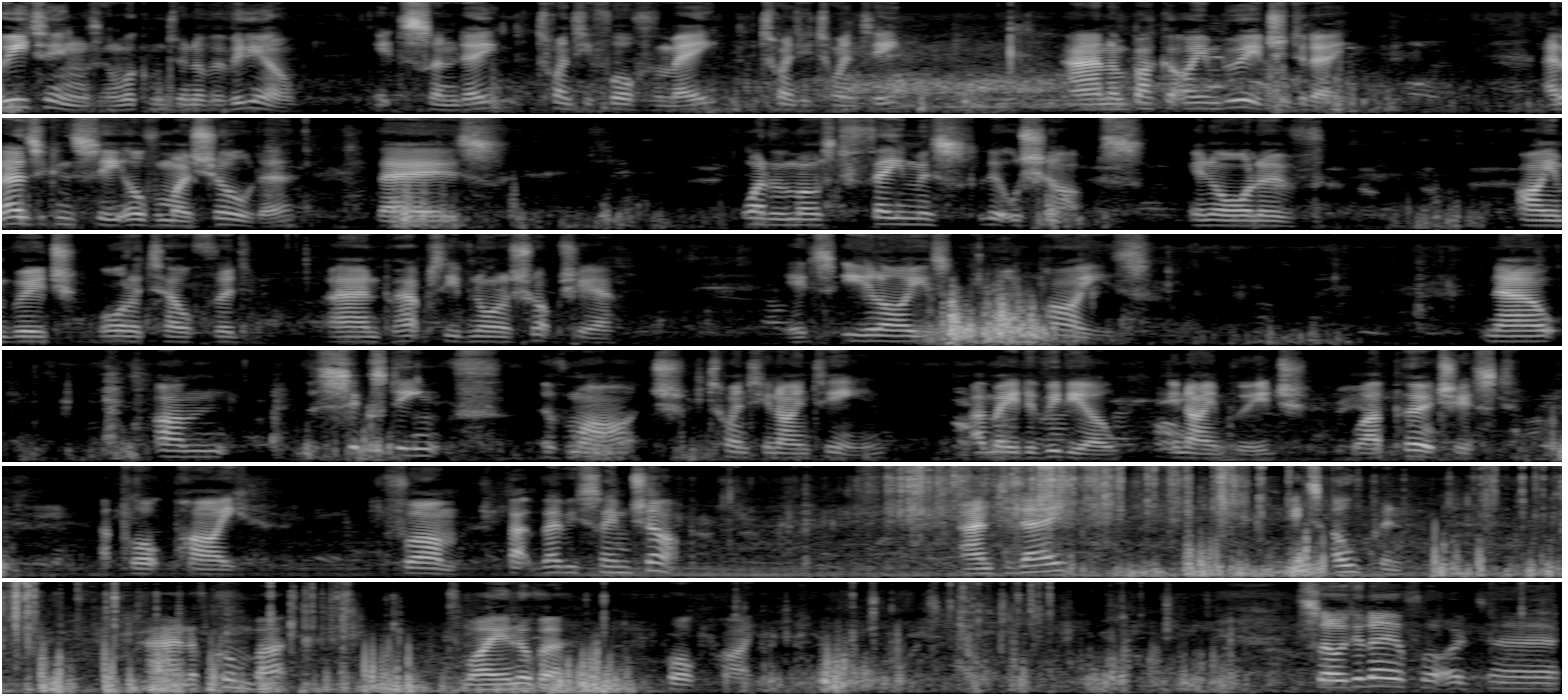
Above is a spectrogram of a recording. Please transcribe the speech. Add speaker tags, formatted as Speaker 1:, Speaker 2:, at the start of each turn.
Speaker 1: Greetings and welcome to another video. It's Sunday, 24th of May 2020 and I'm back at Ironbridge today. And as you can see over my shoulder, there's one of the most famous little shops in all of Ironbridge, all of Telford and perhaps even all of Shropshire. It's Eley's Pork Pies. Now, on the 16th of March 2019, I made a video in Ironbridge where I purchased a pork pie from that very same shop. And today, it's open. And I've come back to buy another pork pie. So today I thought I'd, uh,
